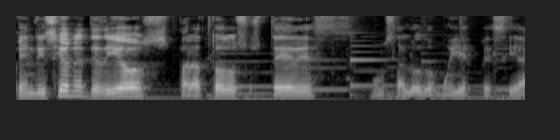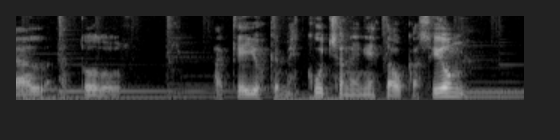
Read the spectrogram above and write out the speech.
Bendiciones de Dios para todos ustedes. Un saludo muy especial a todos aquellos que me escuchan en esta ocasión.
